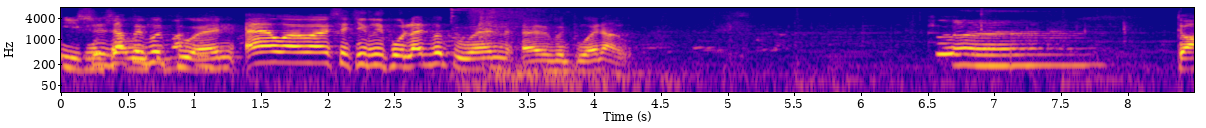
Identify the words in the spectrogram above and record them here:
c'est ça faire fait votre point. Ah ouais, ouais, c'est une repos là de votre point. Euh, votre point là. Euh... Toi,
